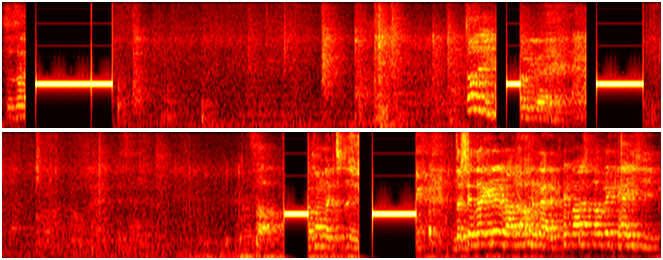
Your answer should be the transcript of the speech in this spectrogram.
Co za Co ty mi robiłeś? Co? Tomek, co ty żeś To się nagrywa, Norbert! Masz nowy kejzik!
